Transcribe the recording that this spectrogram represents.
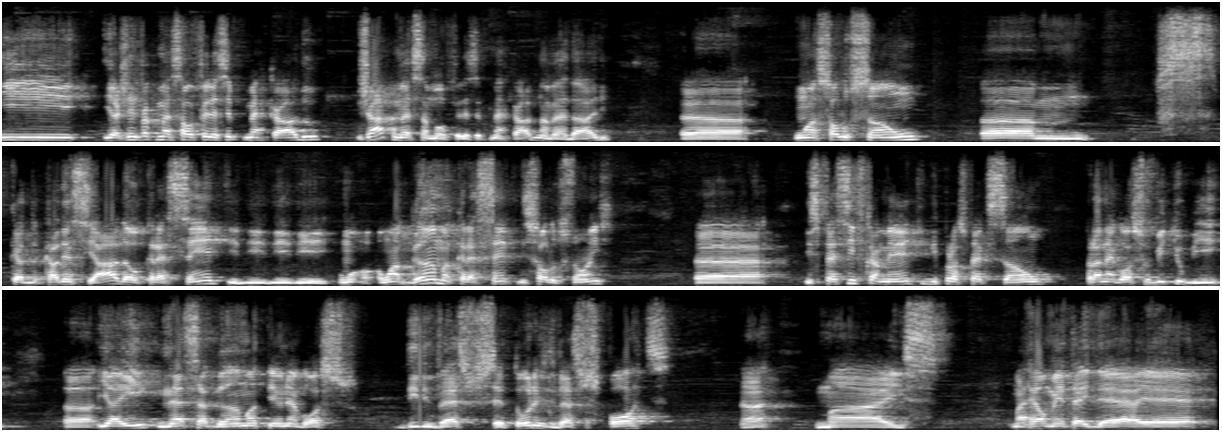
E, e a gente vai começar a oferecer para o mercado, já começamos a oferecer para o mercado, na verdade, uh, uma solução um, cadenciada ou crescente, de, de, de uma, uma, gama crescente de soluções, uh, especificamente de prospecção para negócios B2B. Uh, e aí, nessa gama, tem o um negócio de diversos setores, diversos portes, né? mas, mas realmente a ideia é,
